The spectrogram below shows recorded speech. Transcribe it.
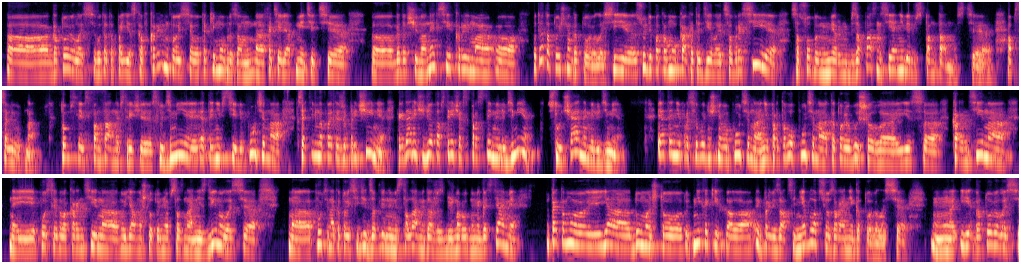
готовилась вот эта поездка в Крым, то есть вот таким образом э, хотели отметить э, годовщину аннексии Крыма. Вот это точно готовилось. И судя по тому, как это делается в России с особыми мерами безопасности, я не верю в спонтанность абсолютно. В том числе и в спонтанной встрече с людьми. Это не в стиле Путина. Кстати, именно по этой же причине, когда речь идет о встречах с простыми людьми, случайными людьми, это не про сегодняшнего Путина, не про того Путина, который вышел э, из э, карантина, и после этого карантина ну, явно что-то у него в сознании сдвинулось. Э, Путина, который сидит за длинными столами даже с международными гостями. Поэтому я думаю, что тут никаких импровизаций не было, все заранее готовилось. И готовилось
